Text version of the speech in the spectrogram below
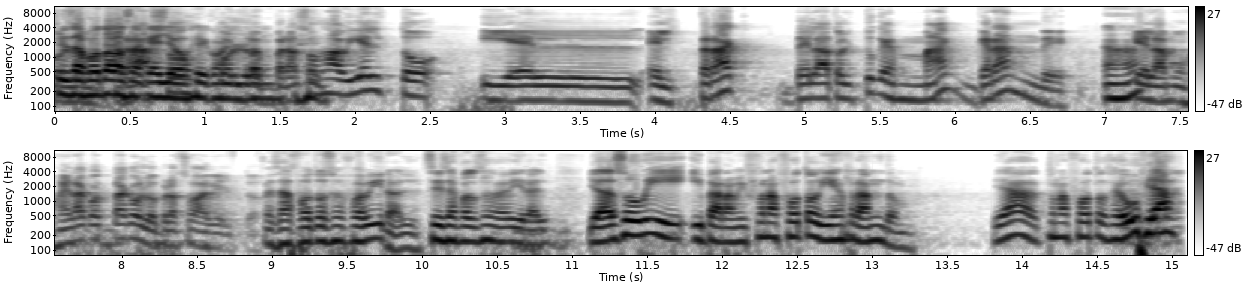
con esa los foto la saqué yo, brazos- sí, con con los brazos abiertos y el, el track de la tortuga es más grande Ajá. que la mujer acostada con los brazos abiertos. Esa foto se fue viral. Sí, esa foto se fue viral. Yo la subí y para mí fue una foto bien random. Ya, es una foto, se uf, ya.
